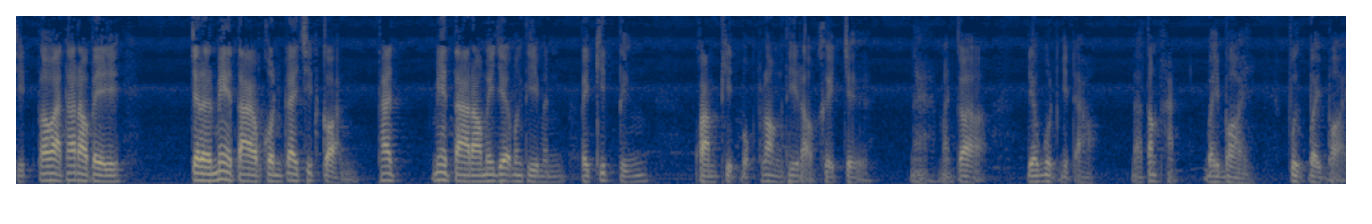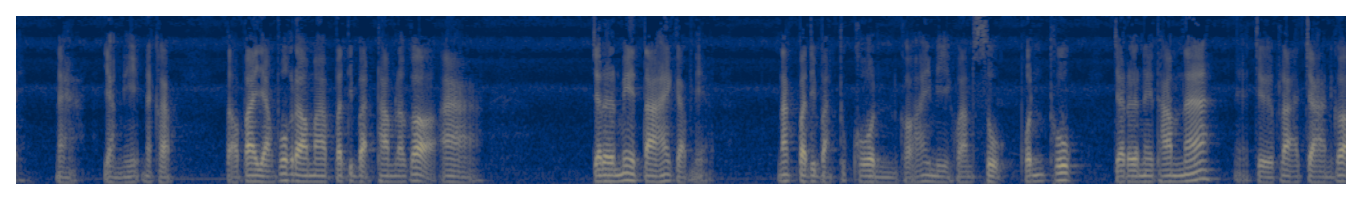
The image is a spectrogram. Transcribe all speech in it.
ชิด เพราะว่าถ้าเราไปเจริญเมตตากับคนใกล้ชิดก่อน ถ้าเมตตาเราไม่เยอะบางทีมันไปคิดถึงความผิดบกพร่องที่เราเคยเจอนะมันก็เดี๋ยวหงุดหงิดเอา เราต้องหัดบ่อยๆ ฝึกบ่อยๆนะอย่างนี้นะครับ ต่อไปอย่างพวกเรามาปฏิบัติธรรมแล้วก็อ่า เจริญเมตตาให้กับเนี่ย นักปฏิบัติทุกคนขอให้มีความสุขพ้นทุกข์เจริญในธรรมนะเนี่ยเจอพระอาจารย์ก็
